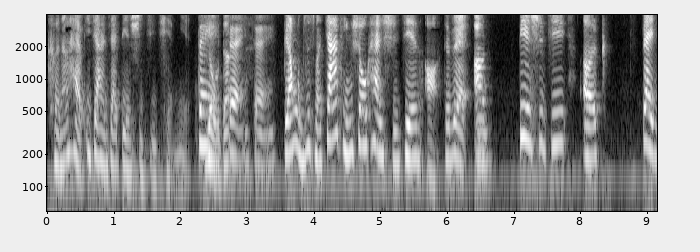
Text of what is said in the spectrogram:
可能还有一家人在电视机前面，对有的，对对。比方我们说什么家庭收看时间啊，对不对啊？嗯、电视机，呃。在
